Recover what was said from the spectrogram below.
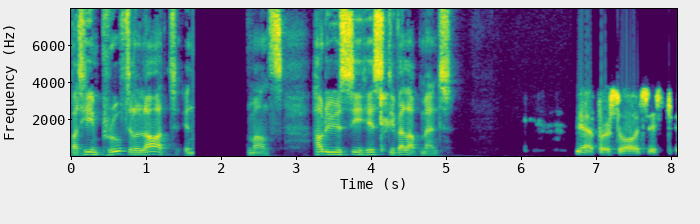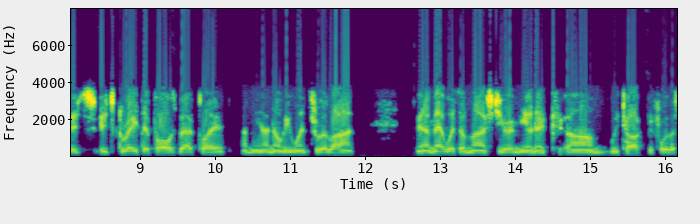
but he improved a lot in months. How do you see his development? Yeah, first of all, it's it's it's it's great that Paul's back playing. I mean, I know he went through a lot. I mean, I met with him last year in Munich. Um, we talked before the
